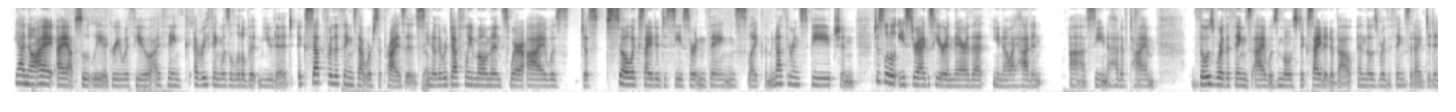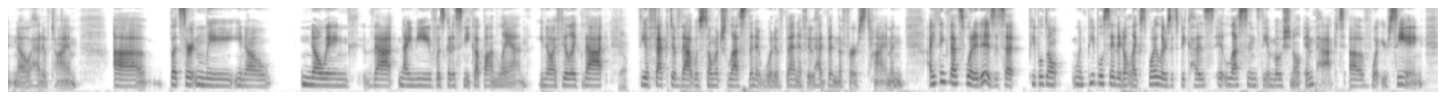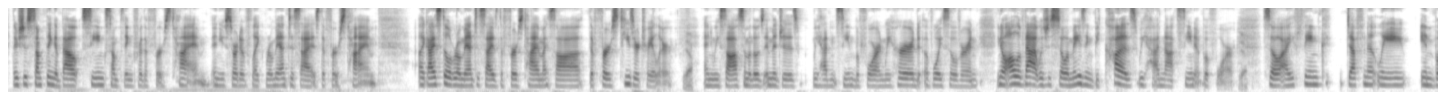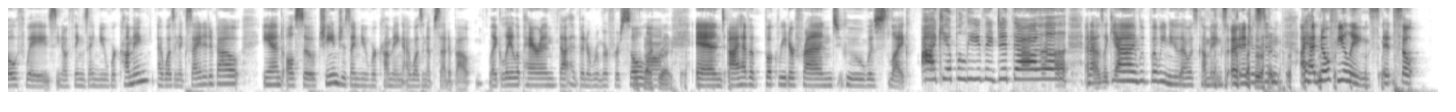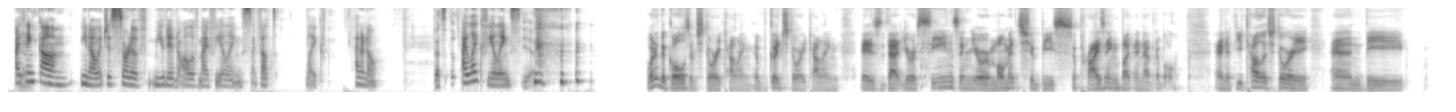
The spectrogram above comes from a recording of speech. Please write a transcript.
yeah, no, I, I absolutely agree with you. I think everything was a little bit muted, except for the things that were surprises. Yeah. You know, there were definitely moments where I was just so excited to see certain things like the Manetheren speech and just little Easter eggs here and there that, you know, I hadn't uh, seen ahead of time. Those were the things I was most excited about, and those were the things that I didn't know ahead of time. Uh, but certainly, you know, knowing that Nynaeve was going to sneak up on Lan. You know, I feel like that yeah. the effect of that was so much less than it would have been if it had been the first time. And I think that's what it is. It's that people don't when people say they don't like spoilers, it's because it lessens the emotional impact of what you're seeing. There's just something about seeing something for the first time and you sort of like romanticize the first time like I still romanticize the first time I saw the first teaser trailer. Yeah. And we saw some of those images we hadn't seen before and we heard a voiceover and you know all of that was just so amazing because we had not seen it before. Yeah. So I think definitely in both ways, you know, things I knew were coming, I wasn't excited about, and also changes I knew were coming, I wasn't upset about. Like Laila Perrin, that had been a rumor for so long. Right, right. and I have a book reader friend who was like, I can't believe they did that. Uh. And I was like, yeah, but we knew that was coming. So, and it just right. didn't, I had no feelings. It, so I yeah. think, um, you know, it just sort of muted all of my feelings. I felt like, I don't know, That's uh, I like feelings. Yeah. One of the goals of storytelling, of good storytelling, is that your scenes and your moments should be surprising but inevitable. And if you tell a story and the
